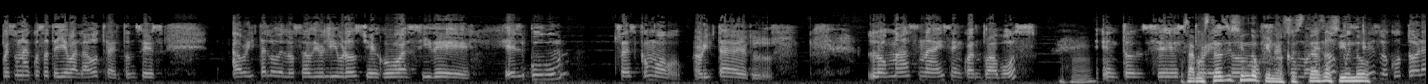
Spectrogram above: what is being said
pues una cosa te lleva a la otra. Entonces, ahorita lo de los audiolibros llegó así de el boom, o sea, es como ahorita el, lo más nice en cuanto a voz. Entonces, O sea, me estás diciendo que nos estás de, "No, haciendo- Pues eres locutora,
